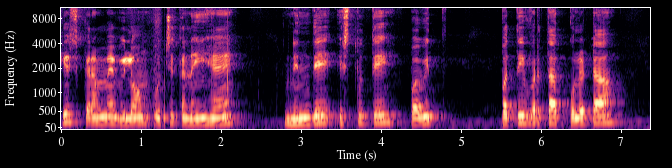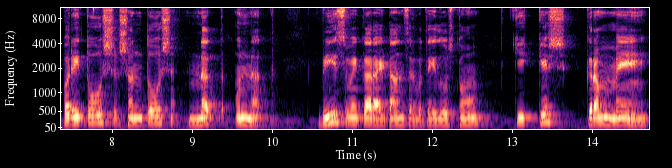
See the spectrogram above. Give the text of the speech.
किस क्रम में विलोम उचित नहीं है? निंदे, स्तुति पवित्र पतिव्रता, कुलटा, परितोष, संतोष, नत, उन्नत। बीसवें का राइट आंसर बताइए दोस्तों, कि किस क्रम में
